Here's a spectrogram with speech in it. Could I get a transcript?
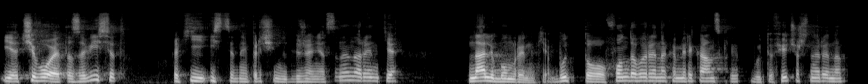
и от чего это зависит, какие истинные причины движения цены на рынке, на любом рынке, будь то фондовый рынок американский, будь то фьючерсный рынок,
